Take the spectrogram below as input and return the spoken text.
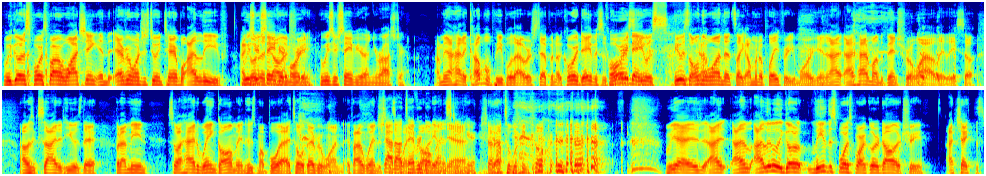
we go to sports bar watching, and everyone's just doing terrible. I leave. I Who's go your to the Dollar savior, Morgan? Tree. Who is your savior on your roster? I mean, I had a couple people that were stepping up. Corey Davis, of Corey course. He was he was the only Yeah. one that's like, I'm gonna play for you, Morgan. And I, I've had him on the bench for a while lately, so I was excited he was there. But I mean, so I had Wayne Gallman, who's my boy. I told everyone if I win, it's Shout 'cause of out to everybody Gallman. on his team here. Shout Yeah. out to Wayne Gallman. but yeah, it, I, I I literally go to, leave the sports bar, go to Dollar Tree. I check the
